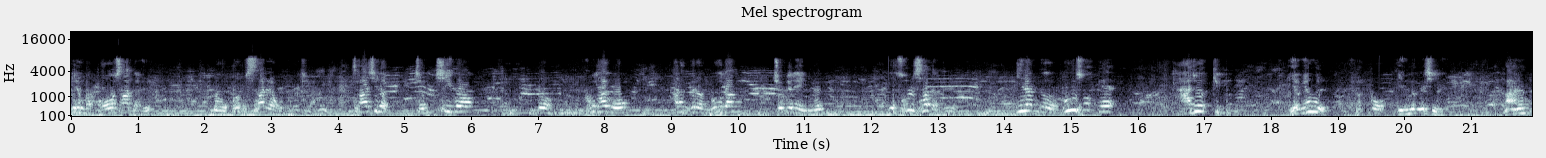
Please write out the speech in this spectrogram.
이른바 보사들 뭐 법사라고 부르지만 사실은 정치고 또 굿하고 하는 그런 무당 주변에 있는 이 술사들 이런 그 무속에 아주 깊은 영향을 받고 있는 것이 많은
